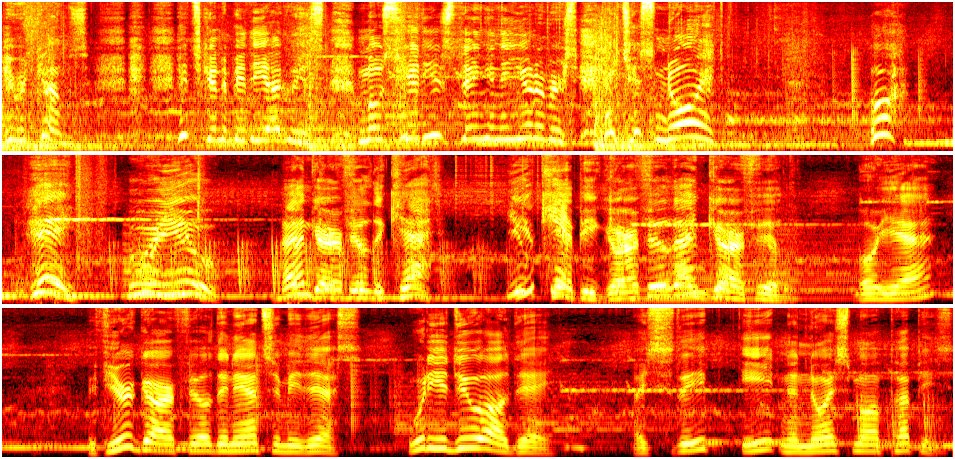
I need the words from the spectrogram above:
Here it comes. It's gonna be the ugliest, most hideous thing in the universe. I just know it. Oh, hey, who are you? I'm Garfield the cat. You can't be Garfield, I'm Garfield. Oh, yeah? If you're Garfield, then answer me this. What do you do all day? I sleep, eat, and annoy small puppies.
